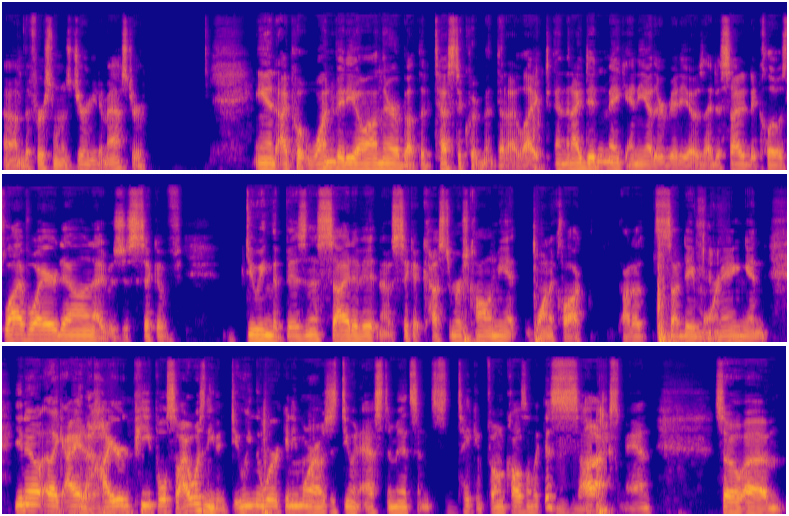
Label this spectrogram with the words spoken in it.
Um, the first one was journey to master. And i put one video on there about the test equipment that i liked. And then i didn't make any other videos. I decided to close livewire down. I was just sick of doing the business side of it. And i was sick of customers calling me at one o'clock on a Sunday morning. And, you know, like I had hired people, so I wasn't even doing the work anymore. I was just doing estimates and taking phone calls. I'm like, this mm-hmm. sucks, man. So um,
